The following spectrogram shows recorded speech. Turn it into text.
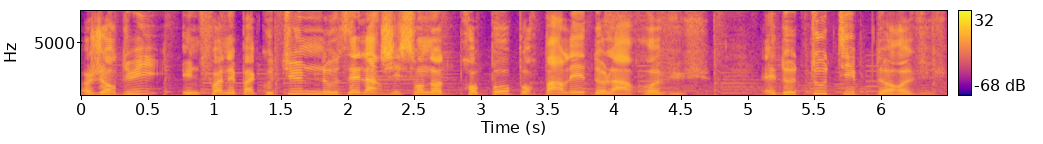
Aujourd'hui, une fois n'est pas coutume, nous élargissons notre propos pour parler de la revue et de tout type de revue.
